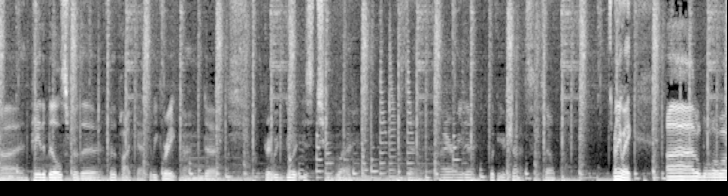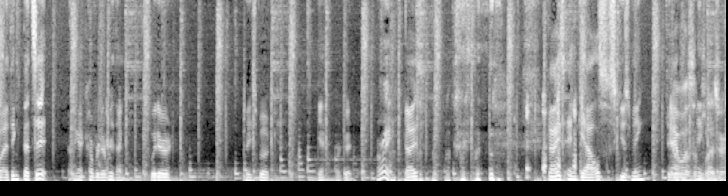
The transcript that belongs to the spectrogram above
Uh, and pay the bills for the for the podcast. It'd be great. And uh, great way to do it is to, uh, is to hire me to look at your shots. So anyway, uh, I think that's it. I think I covered everything. Twitter, Facebook. Yeah, we're good. All right, guys, guys and gals. Excuse me. It was a And- pleasure.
